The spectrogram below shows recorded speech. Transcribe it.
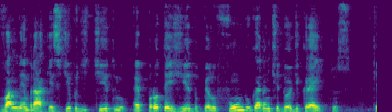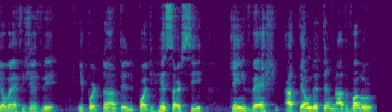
Vale lembrar que esse tipo de título é protegido pelo Fundo Garantidor de Créditos, que é o FGV, e portanto ele pode ressarcir quem investe até um determinado valor,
